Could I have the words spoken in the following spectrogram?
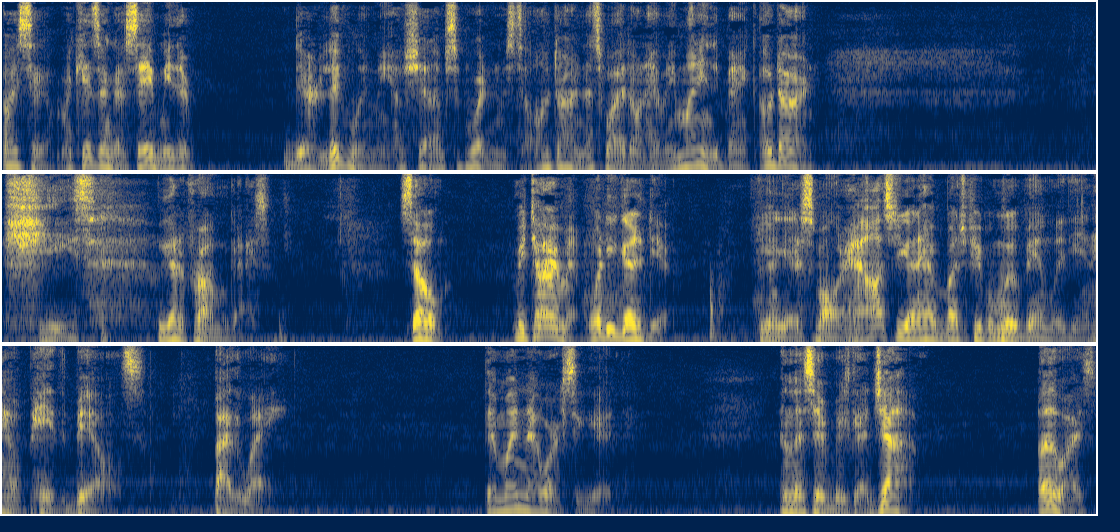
Oh wait second, my kids aren't gonna save me. They're they're living with me. Oh shit, I'm supporting them still. Oh darn, that's why I don't have any money in the bank. Oh darn. Jeez, we got a problem, guys. So, retirement, what are you going to do? You're going to get a smaller house. You're going to have a bunch of people move in with you and help pay the bills. By the way, that might not work so good unless everybody's got a job. Otherwise,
